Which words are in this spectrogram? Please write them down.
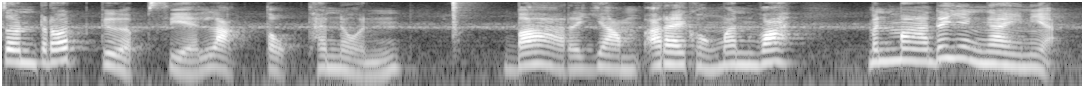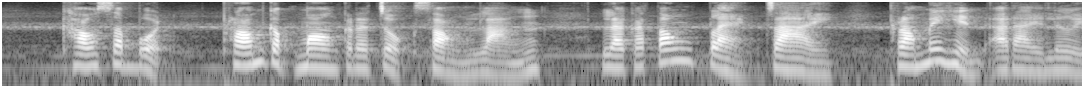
จนรถเกือบเสียหลักตกถนน บ้าระยำอะไรของมันวะ มันมาได้ยังไงเนี่ย เขาสะบดพร้อมกับมองกระจกส่องหลัง แล้วก็ต้องแปลกใจ เพราะไม่เห็นอะไรเลย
